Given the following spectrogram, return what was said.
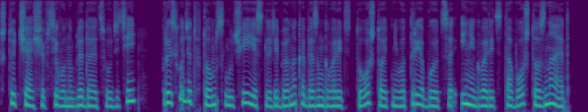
что чаще всего наблюдается у детей, происходит в том случае, если ребенок обязан говорить то, что от него требуется, и не говорить того, что знает.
